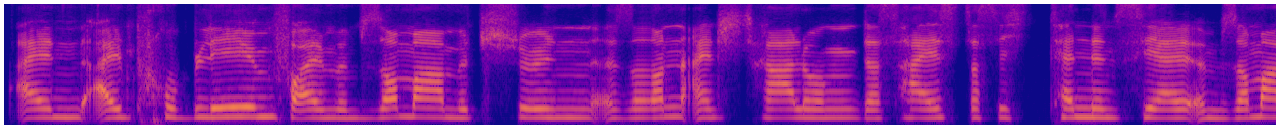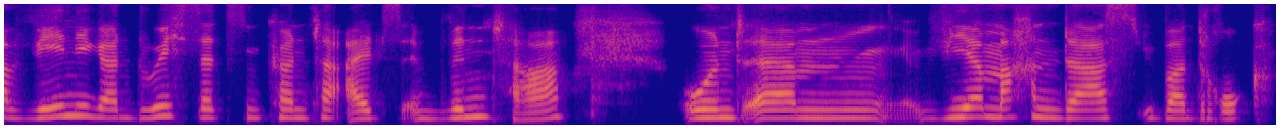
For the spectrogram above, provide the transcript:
ein, ein Problem, vor allem im Sommer mit schönen Sonneneinstrahlungen. Das heißt, dass ich tendenziell im Sommer weniger durchsetzen könnte als im Winter. Und ähm, wir machen das über Druck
